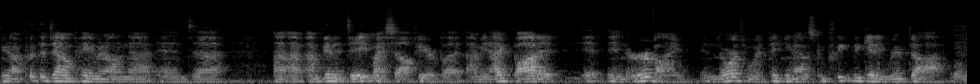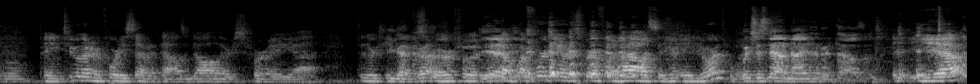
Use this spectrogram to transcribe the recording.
you know, I put the down payment on that, and uh, I, I'm going to date myself here, but I mean, I bought it in Irvine, in Northwood, thinking I was completely getting ripped off, Mhm. paying two hundred forty-seven thousand dollars for a uh, thirteen got hundred square foot, Yeah. no, a fourteen hundred square foot house in, in Northwood. Which is now nine hundred thousand. yeah,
